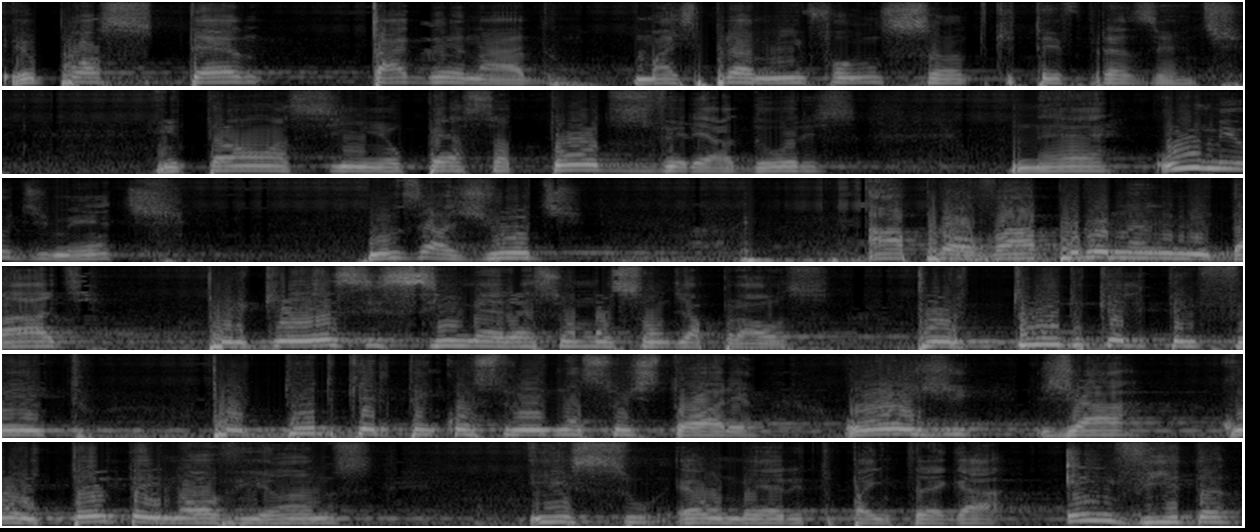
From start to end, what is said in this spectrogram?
eu posso até estar ganado, mas para mim foi um santo que teve presente. Então, assim, eu peço a todos os vereadores, né, humildemente, nos ajude a aprovar por unanimidade, porque esse sim merece uma moção de aplauso, por tudo que ele tem feito, por tudo que ele tem construído na sua história. Hoje, já com 89 anos, isso é um mérito para entregar em vida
